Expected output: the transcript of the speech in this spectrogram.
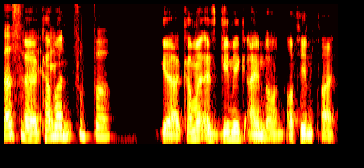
Das wäre äh, super. Ja, kann man als Gimmick einbauen, auf jeden Fall.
